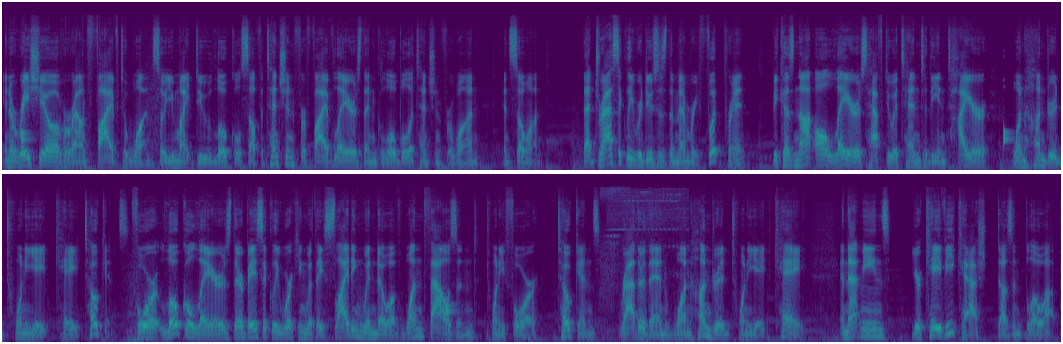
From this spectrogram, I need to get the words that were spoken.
in a ratio of around 5 to 1. So you might do local self-attention for 5 layers, then global attention for 1, and so on. That drastically reduces the memory footprint because not all layers have to attend to the entire 128K tokens. For local layers, they're basically working with a sliding window of 1024 tokens rather than 128K. And that means your KV cache doesn't blow up.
